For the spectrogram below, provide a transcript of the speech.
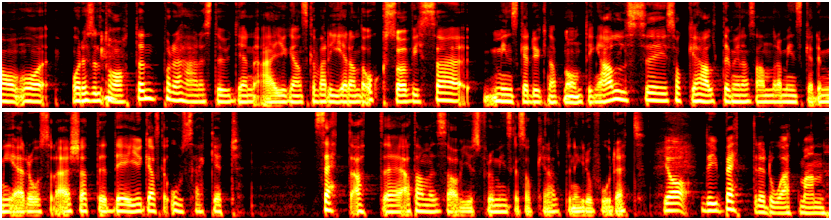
Ja, och, och, resultaten på den här studien är ju ganska varierande också. Vissa minskade ju knappt någonting alls i sockerhalten medan andra minskade mer och sådär. Så att det, det, är ju ganska osäkert sätt att, eh, att använda sig av just för att minska sockerhalten i grovfodret. Ja, det är ju bättre då att man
